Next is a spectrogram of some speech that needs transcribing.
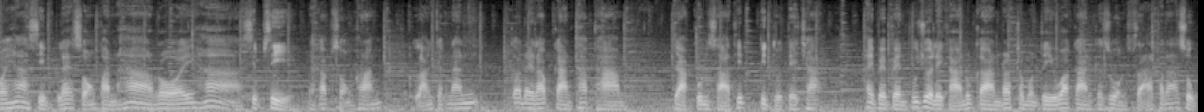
2550 และ 2554 นะครับสองครั้ง หลังจากนั้นก็ได้รับการทาบทามจากคุณสาธิตปิตุเตชะ ให้ไปเป็นผู้ช่วยเลขานุการรัฐมนตรีว่าการกระทรวงสาธารณสุข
